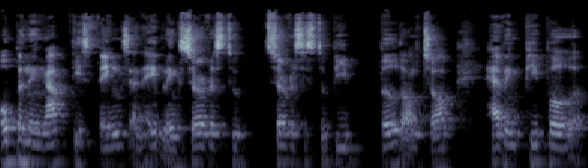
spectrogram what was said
opening up these things, enabling service to services to be built on top, having people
